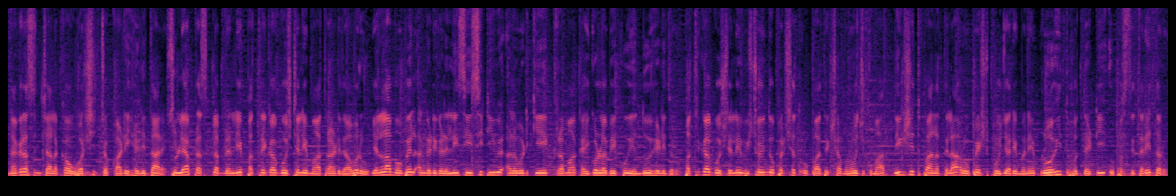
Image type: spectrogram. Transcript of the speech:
ನಗರ ಸಂಚಾಲಕ ವರ್ಷಿತ್ ಚೌಕಾಡಿ ಹೇಳಿದ್ದಾರೆ. ಸುಳ್ಯ ಪ್ರೆಸ್ ಕ್ಲಬ್ನಲ್ಲಿ ಪತ್ರಿಕಾಗೋಷ್ಠಿಯಲ್ಲಿ ಮಾತನಾಡಿದ ಅವರು, ಎಲ್ಲಾ ಮೊಬೈಲ್ ಅಂಗಡಿಗಳಲ್ಲಿ ಸಿಸಿಟಿವಿ ಅಳವಡಿಕೆಗೆ ಕ್ರಮ ಕೈಗೊಳ್ಳಬೇಕು ಎಂದು ಹೇಳಿದರು. ಪತ್ರಿಕಾಗೋಷ್ಠಿಯಲ್ಲಿ ವಿಶ್ವ ಹಿಂದೂ ಪರಿಷತ್ ಉಪಾಧ್ಯಕ್ಷ ಮನೋಜ್ ಕುಮಾರ್, ದೀಕ್ಷಿತ್ ಪಾನತಿಲ, ರೂಪೇಶ್ ಪೂಜಾರಿ ಮನೆ ರೋಹಿತ್ ಹುದ್ದೆಟ್ಟಿ ಉಪಸ್ಥಿತರಿದ್ದರು.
